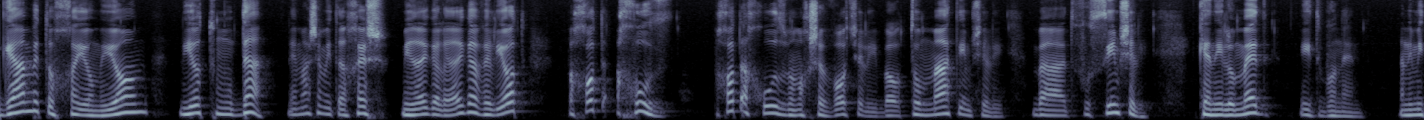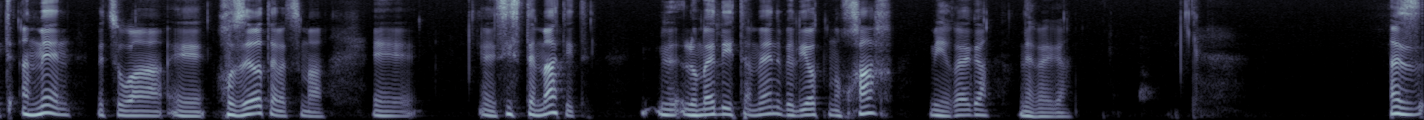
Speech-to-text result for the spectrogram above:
גם בתוך היומיום, להיות מודע למה שמתרחש מרגע לרגע ולהיות פחות אחוז, פחות אחוז במחשבות שלי, באוטומטים שלי, בדפוסים שלי, כי אני לומד להתבונן. אני מתאמן בצורה אה, חוזרת על עצמה, אה, אה, סיסטמטית, לומד להתאמן ולהיות נוכח מרגע לרגע. אז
